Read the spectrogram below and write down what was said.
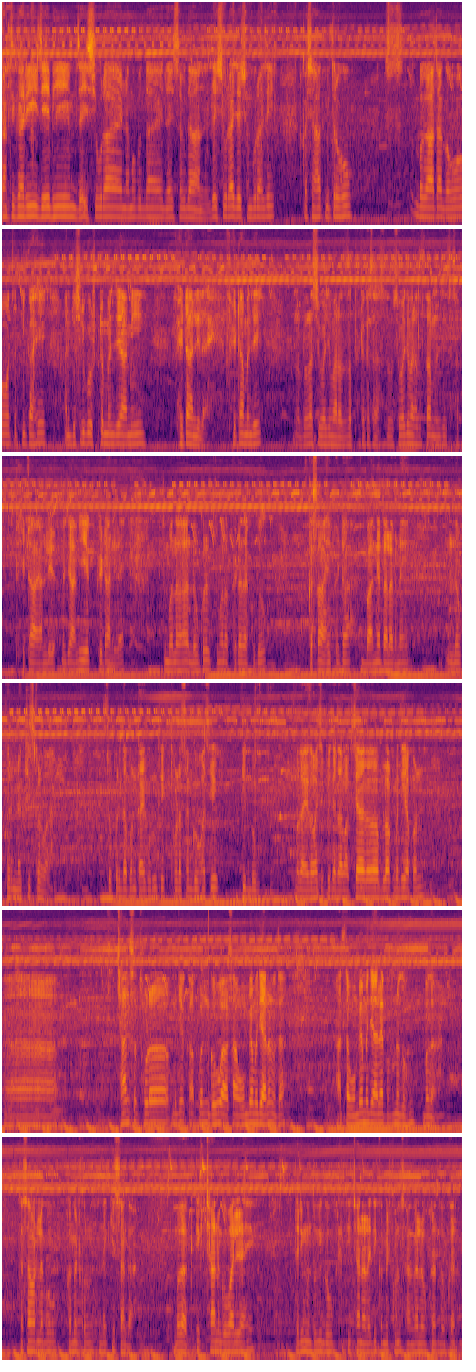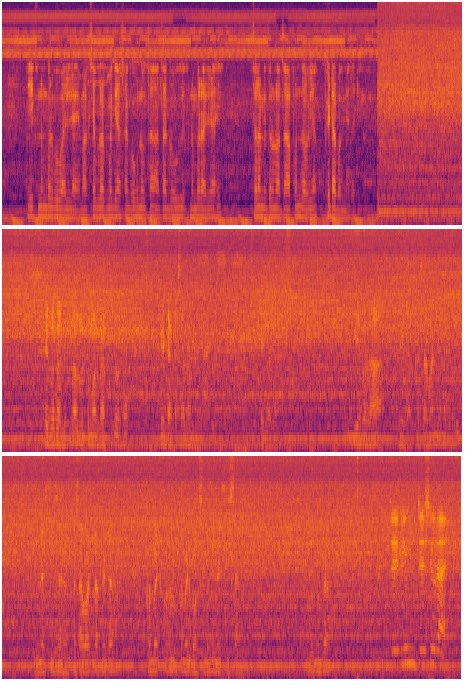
क्रांतिकारी जय भीम जय शिवराय नमबुद्धाय जय संविधान जय शिवराय जय शंभूराजे कसे आहात मित्र हो? बघा आता गव्हाचं पीक आहे आणि दुसरी गोष्ट म्हणजे आम्ही फेटा आणलेला आहे. फेटा म्हणजे आपल्याला शिवाजी महाराजाचा फेटा कसा असतो? शिवाजी महाराजाचा म्हणजे तसा फेटा आणले म्हणजे आम्ही एक फेटा आणलेला आहे. तुम्हाला लवकरच तुम्हाला फेटा दाखवतो. कसा आहे फेटा? बांधण्यात आला का नाही? लवकर नक्कीच कळवा. तोपर्यंत आपण काय करू ते थोडासा गव्हाचे पीक बघू. बघा या गव्हाचे पीक आता मागच्या ब्लॉकमध्ये आपण छानसं थोडं म्हणजे आपण गहू असा ओंब्यामध्ये आला नव्हता आता ओंब्यामध्ये आला आहे पूर्ण गहू. बघा कसा वाटला गहू? कमेंट करून नक्कीच सांगा. बघा किती छान गहू आलेला आहे. तरी म्हणतो मी गहू किती छान आला ते कमेंट करून सांगा लवकरात लवकर. एक नंबर गहू आलेला आहे. मागच्या ब्लॉकमध्ये असा गहू नव्हता आता गहू एक नंबर आलेला आहे. चला मित्रांनो आता आपण जाऊया फेटा बघण्यासाठी. हे बघा मित्रांनो तुम्हाला दाखवतो आता फेटा कसा बांधलेला आहे. हे बघा. हे बघा फेटा कसा बांधलेला आहे. नक्की सांगा कसा वाटला फेटा? कमेंट करून कमेंट बॉक्समध्ये नक्कीच सांगा. जय भीम जय शिवराय.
